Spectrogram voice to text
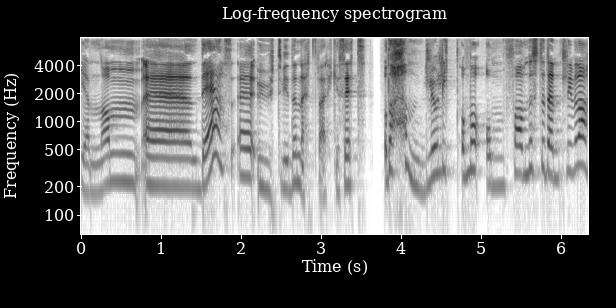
gjennom eh, det eh, utvide nettverket sitt. Og det handler jo litt om å omfavne studentlivet. da.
